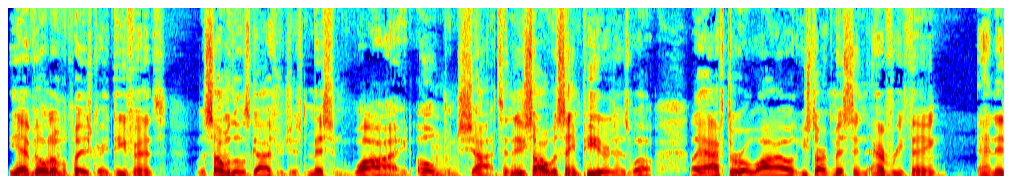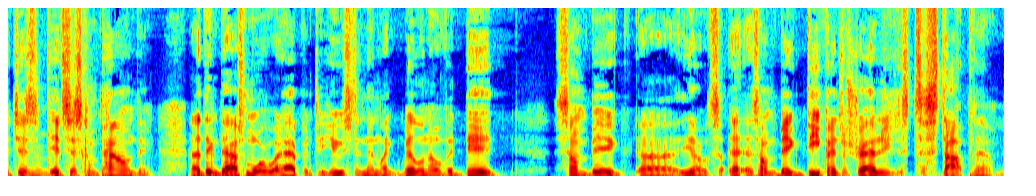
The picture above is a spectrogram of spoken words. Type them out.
yeah, Villanova plays great defense, but some of those guys were just missing wide open mm-hmm. shots, and you saw it with St. Peter's as well. Like after a while, you start missing everything, and it just mm-hmm. it's just compounding. And I think that's more what happened to Houston than like Villanova did some big, uh, you know, uh, some big defensive strategy just to stop them.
